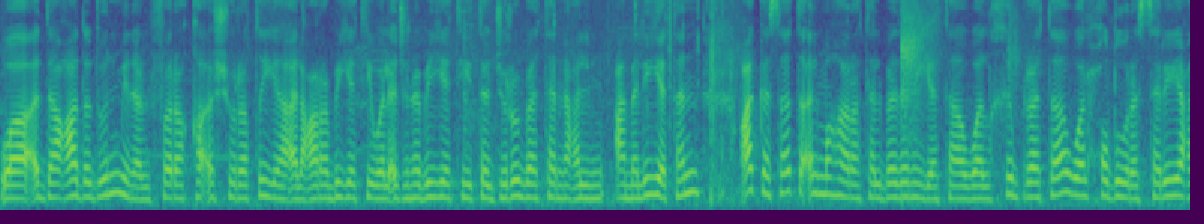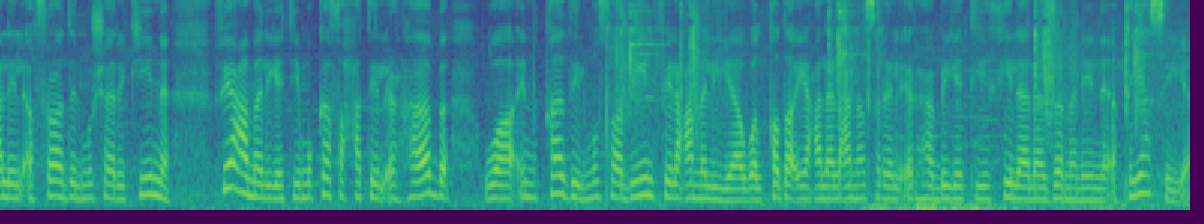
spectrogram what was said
وأدى عدد من الفرق الشرطية العربية والأجنبية تجربة عملية عكست المهارة البدنية والخبرة والحضور السريع للأفراد المشاركين في عملية مكافحة الإرهاب وإنقاذ المصابين في العملية والقضاء على العناصر الإرهابية خلال زمن قياسي.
